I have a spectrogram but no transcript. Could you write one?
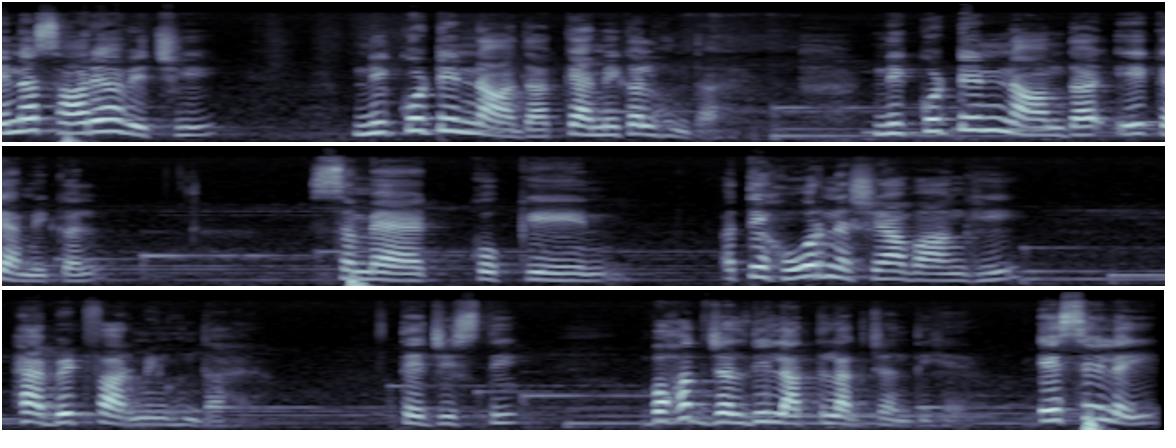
ਇਹਨਾਂ ਸਾਰਿਆਂ ਵਿੱਚ ਹੀ ਨਿਕੋਟਿਨ ਨਾਂ ਦਾ ਕੈਮੀਕਲ ਹੁੰਦਾ ਹੈ। ਨਿਕੋਟਿਨ ਨਾਮ ਦਾ ਇਹ ਕੈਮੀਕਲ ਸਮੈਕ ਕੋਕੇਨ ਅਤੇ ਹੋਰ ਨਸ਼ਿਆਂ ਵਾਂਗ ਹੀ ਹੈਬਿਟ ਫਾਰਮਿੰਗ ਹੁੰਦਾ ਹੈ ਤੇ ਜਿਸ ਦੀ ਬਹੁਤ ਜਲਦੀ ਲੱਤ ਲੱਗ ਜਾਂਦੀ ਹੈ। ਇਸੇ ਲਈ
